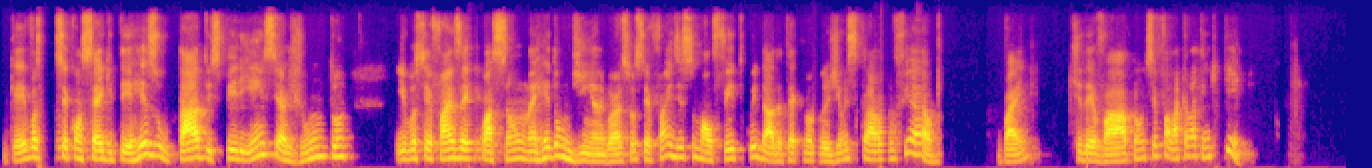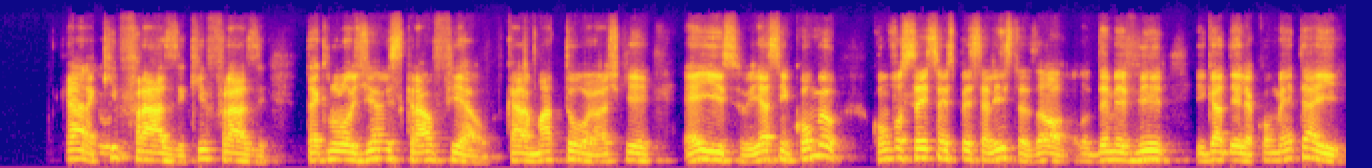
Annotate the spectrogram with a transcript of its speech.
Porque aí você consegue ter resultado, experiência junto, e você faz a equação né, redondinha. Agora, se você faz isso mal feito, cuidado, a tecnologia é um escravo fiel. Vai te levar para onde você falar que ela tem que ir. Cara, que frase, que frase. Tecnologia é um escravo fiel. Cara, matou. Eu acho que é isso. E assim, como eu, como vocês são especialistas, ó, o Demevir e Gadelha, comentem aí.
